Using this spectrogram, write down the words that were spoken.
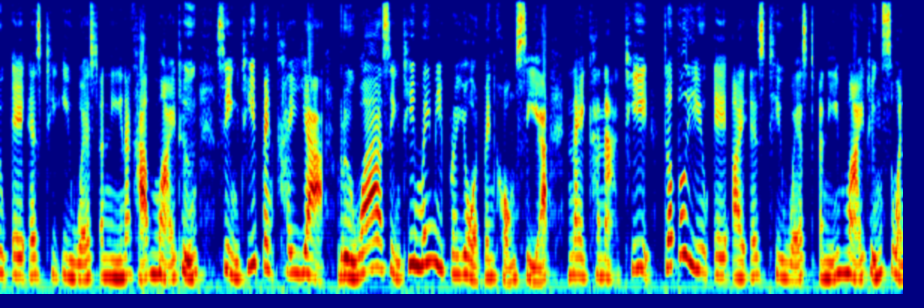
W A S T E West อันนี้นะคะ หมายถึงสิ่งที่เป็นขยะ หรือว่าสิ่งที่ไม่มีประโยชน์เป็นของเสีย ในขณะที่ W A I S T West อันนี้หมายถึงส่วน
